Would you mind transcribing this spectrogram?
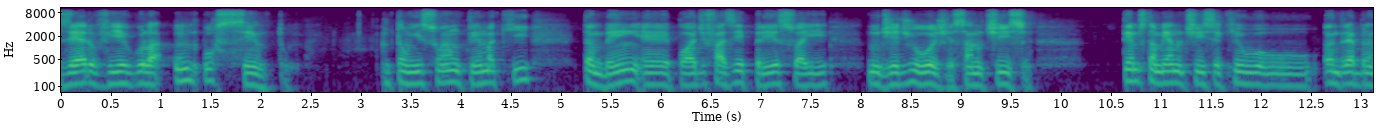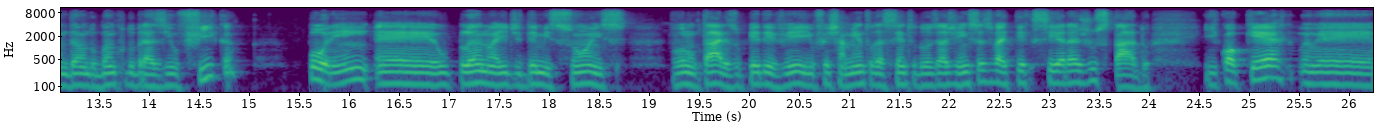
0,1%. Então, isso é um tema que também é, pode fazer preço aí no dia de hoje, essa notícia. Temos também a notícia que o André Brandão, do Banco do Brasil, fica, porém, é, o plano aí de demissões voluntárias, o PDV e o fechamento das 112 agências vai ter que ser ajustado. E qualquer é,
